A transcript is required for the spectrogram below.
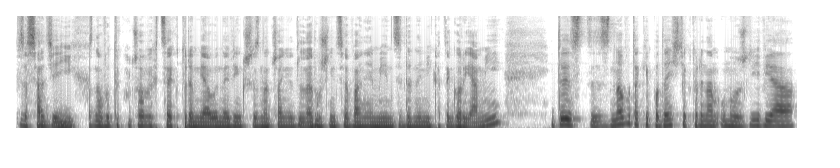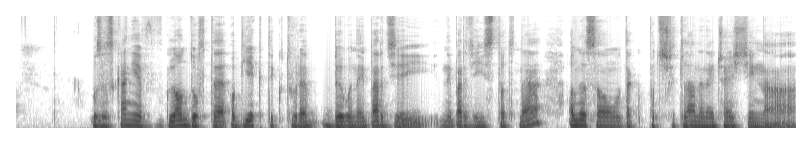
w zasadzie ich znowu tych kluczowych cech, które miały największe znaczenie dla różnicowania między danymi kategoriami. I to jest znowu takie podejście, które nam umożliwia uzyskanie wglądu w te obiekty, które były najbardziej, najbardziej istotne. One są tak podświetlane najczęściej na,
